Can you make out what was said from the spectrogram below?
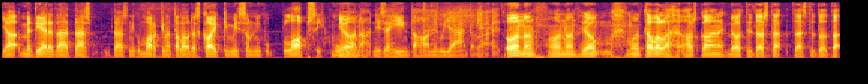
ja me tiedetään, että tässä tässä niin markkinataloudessa kaikki, missä on niin kuin lapsi mukana, Joo. niin se hintahan on niin kuin jäätävää. On, on, on, on. Joo, mulla on tavallaan hauska anekdootti tosta, tästä tota,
